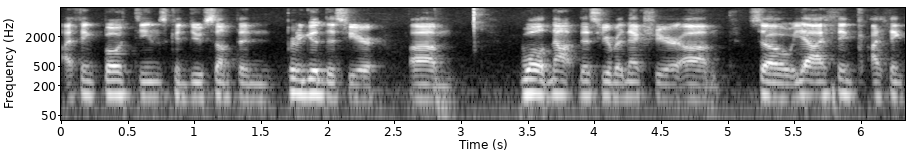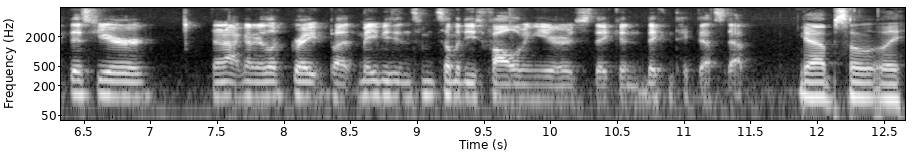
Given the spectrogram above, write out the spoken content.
I think both teams can do something pretty good this year. Um, well, not this year, but next year. Um, so yeah, I think I think this year they're not going to look great, but maybe in some some of these following years they can they can take that step. Yeah, absolutely.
